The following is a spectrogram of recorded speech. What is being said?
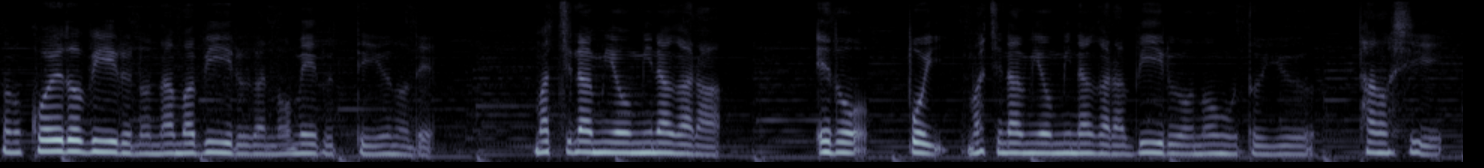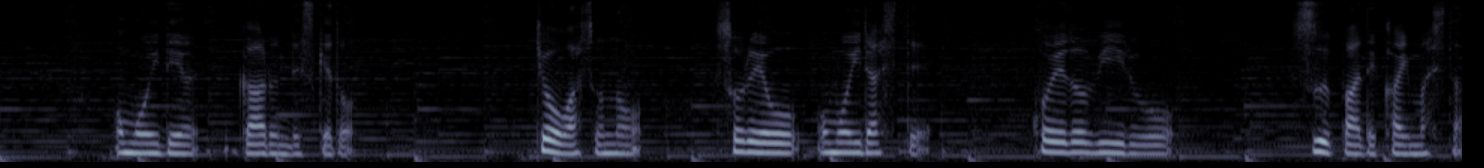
その小江戸ビールの生ビールが飲めるっていうので街並みを見ながら江戸っぽい街並みを見ながらビールを飲むという楽しい思い出があるんですけど今日はそのそれを思い出して小江戸ビールをスーパーで買いました。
